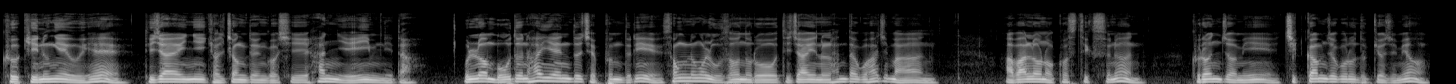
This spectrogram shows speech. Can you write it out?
그 기능에 의해 디자인이 결정된 것이 한 예입니다. 물론 모든 하이엔드 제품들이 성능을 우선으로 디자인을 한다고 하지만 아발론 어커스틱스는 그런 점이 직감적으로 느껴지며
